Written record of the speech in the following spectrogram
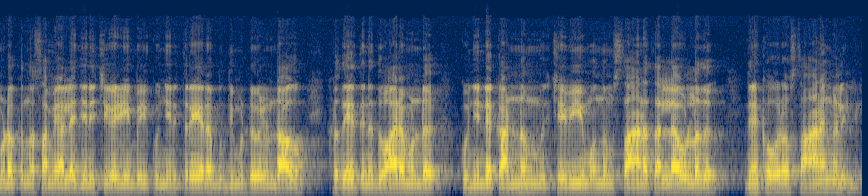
മുടക്കുന്ന സമയം അല്ലെ ജനിച്ചു കഴിയുമ്പോൾ ഈ കുഞ്ഞിന് ഇത്രയേറെ ബുദ്ധിമുട്ടുകൾ ഉണ്ടാകും ഹൃദയത്തിന് ദ്വാരമുണ്ട്. കുഞ്ഞിന്റെ കണ്ണും ചെവിയും ഒന്നും സ്ഥാനത്തല്ല ഉള്ളത്. ഇതിനൊക്കെ ഓരോ സ്ഥാനങ്ങളില്ലേ?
